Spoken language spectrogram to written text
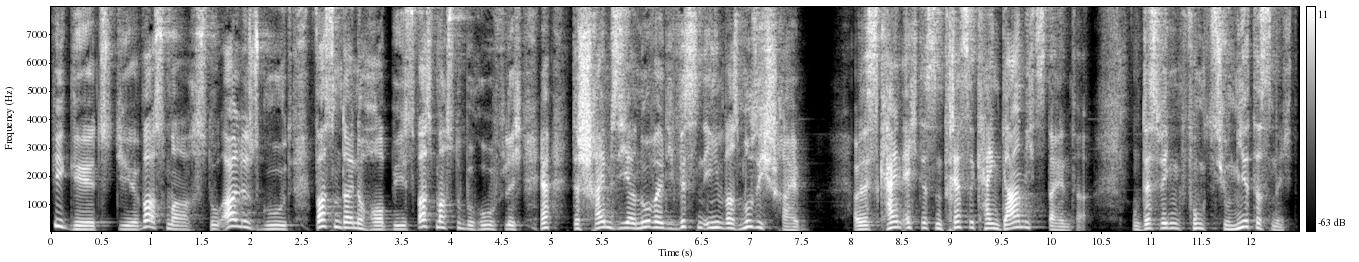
wie geht's dir, was machst du, alles gut, was sind deine Hobbys, was machst du beruflich, ja? Das schreiben sie ja nur, weil die wissen, irgendwas muss ich schreiben. Aber es ist kein echtes Interesse, kein gar nichts dahinter. Und deswegen funktioniert das nicht.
